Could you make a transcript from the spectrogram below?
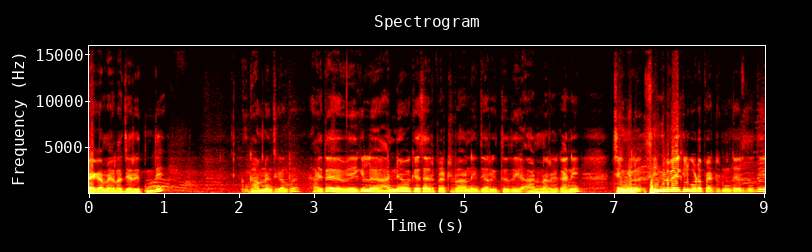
మెగా ఎలా జరుగుతుంది. గమనించగలరు? అయితే వెహికల్ అన్నీ ఒకేసారి పెట్టడం అనేది జరుగుతుంది అంటున్నారు కానీ సింగిల్ సింగిల్ వెహికల్ కూడా పెట్టడం జరుగుతుంది.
